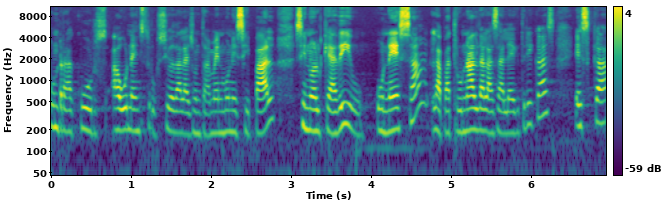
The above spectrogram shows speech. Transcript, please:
un recurs a una instrucció de l'Ajuntament municipal, sinó el que diu UNESA, la patronal de les elèctriques, és que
